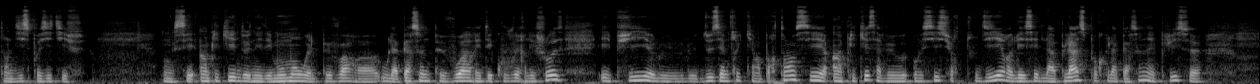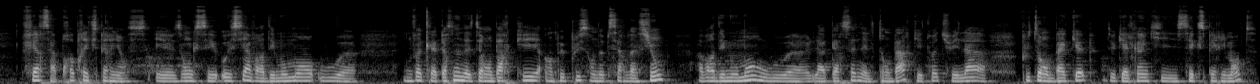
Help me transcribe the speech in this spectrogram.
dans le dispositif donc c'est impliqué, donner des moments où elle peut voir, euh, où la personne peut voir et découvrir les choses. Et puis le, deuxième truc qui est important, c'est impliquer. Ça veut aussi surtout dire laisser de la place pour que la personne elle puisse euh, faire sa propre expérience. Et donc c'est aussi avoir des moments où, euh, une fois que la personne a été embarquée un peu plus en observation, avoir des moments où la personne elle t'embarque et toi tu es là plutôt en backup de quelqu'un qui s'expérimente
